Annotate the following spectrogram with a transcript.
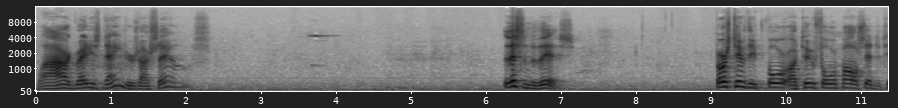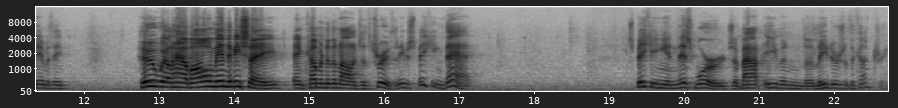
Why, our greatest danger is ourselves. Listen to this. 1 Timothy 4 or 2 4, Paul said to Timothy, who will have all men to be saved and come into the knowledge of the truth. And he was speaking that, speaking in this words about even the leaders of the country.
